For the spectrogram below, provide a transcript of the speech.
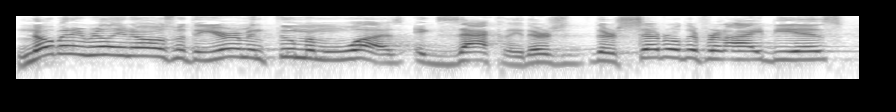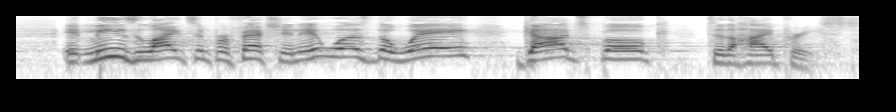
Nobody really knows what the Urim and Thummim was exactly. There's, there's several different ideas. It means lights and perfection. It was the way God spoke to the high priest.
